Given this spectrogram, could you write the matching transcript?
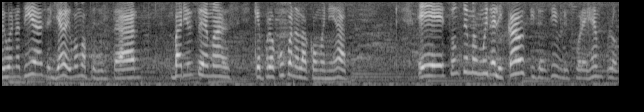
Muy buenos días, el día de hoy vamos a presentar varios temas que preocupan a la comunidad. Eh, son temas muy delicados y sensibles, por ejemplo,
